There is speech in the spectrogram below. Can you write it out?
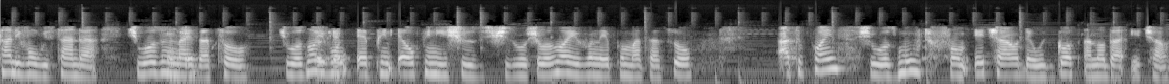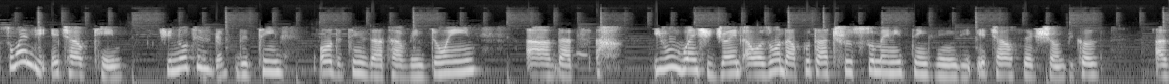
can't even withstand her. She wasn't Okay. nice at all. She was not Okay. even helping helping issues. She was she was not even helping matters. So at a point she was moved from HR, then we got another HR. So when the HR came, she noticed Okay. the things, all the things that I've been doing. Uh, that ah, even when she joined, I was one that put her through so many things in the HR section because as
